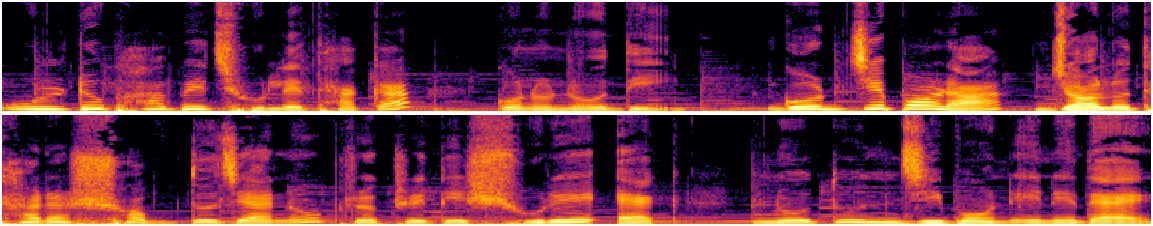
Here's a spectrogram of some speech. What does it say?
উল্টোভাবে ঝুলে থাকা কোনো নদী। গর্জে পড়া জলধারার শব্দ যেন প্রকৃতির সুরে এক নতুন জীবন এনে দেয়।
